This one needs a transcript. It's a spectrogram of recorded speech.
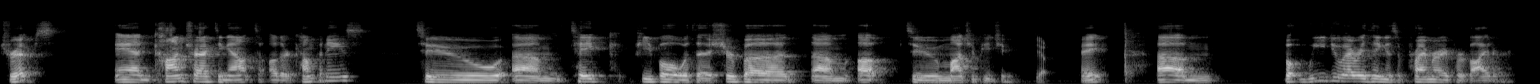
trips and contracting out to other companies to um, take people with a Sherpa um, up to Machu Picchu. Yep. Right. Um, but we do everything as a primary provider,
